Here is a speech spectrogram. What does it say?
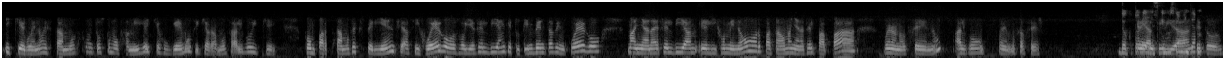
y que bueno, estamos juntos como familia y que juguemos y que hagamos algo y que compartamos experiencias y juegos. Hoy es el día en que tú te inventas en juego, mañana es el día el hijo menor, pasado mañana es el papá. Bueno, no sé, ¿no? Algo podemos hacer. Doctora, Creatividad ante todo.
